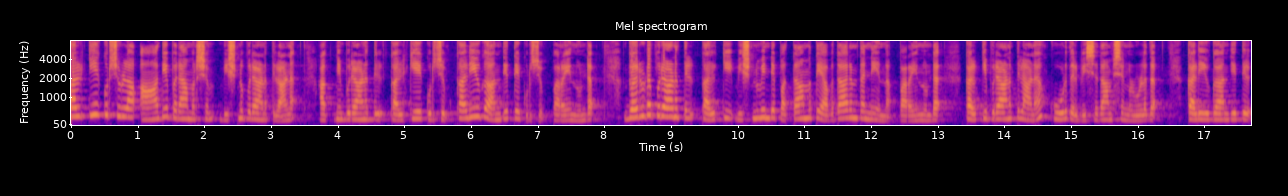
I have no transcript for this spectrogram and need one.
കൽക്കിയെക്കുറിച്ചുള്ള ആദ്യ പരാമർശം വിഷ്ണുപുരാണത്തിലാണ്. അഗ്നിപുരാണത്തിൽ കൽക്കിയെക്കുറിച്ചും കലിയുഗ അന്ത്യത്തെക്കുറിച്ചും പറയുന്നുണ്ട്. ഗരുഡപുരാണത്തിൽ കൽക്കി വിഷ്ണുവിന്റെ പത്താമത്തെ അവതാരം തന്നെയെന്ന് പറയുന്നുണ്ട്. കൽക്കി പുരാണത്തിലാണ് കൂടുതൽ വിശദാംശങ്ങളുള്ളത്. കലിയുഗാന്ത്യത്തിൽ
